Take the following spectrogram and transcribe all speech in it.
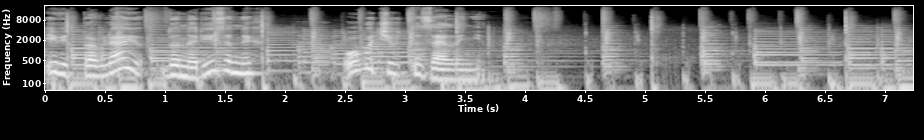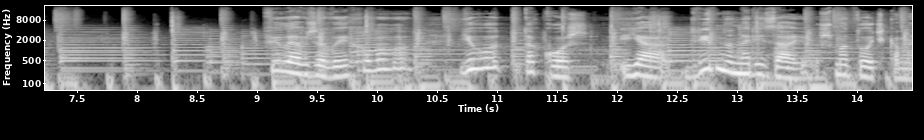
І відправляю до нарізаних овочів та зелені. Філе вже вихололо, його також я дрібно нарізаю шматочками.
